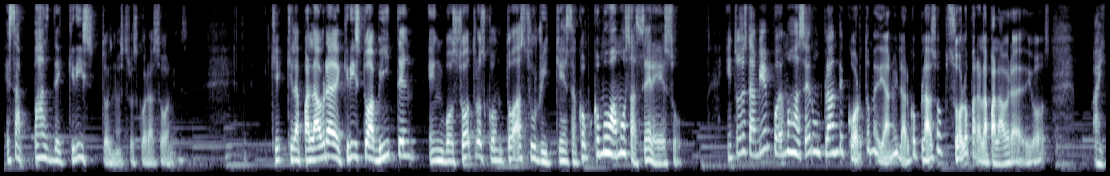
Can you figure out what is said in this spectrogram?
esa paz de Cristo en nuestros corazones. Que, la palabra de Cristo habite en vosotros con toda su riqueza. ¿Cómo, ¿Cómo vamos a hacer eso? Entonces también podemos hacer un plan de corto, mediano y largo plazo solo para la palabra de Dios. Hay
